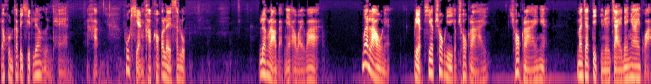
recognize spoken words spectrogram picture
แล้วคุณก็ไปคิดเรื่องอื่นแทนนะครับ ผู้เขียนครับเขาก็เลยสรุป เรื่องราวแบบนี้เอาไว้ว่า เมื่อเราเนี่ย เปรียบเทียบโชคดีกับโชคร้าย โชคร้ายเนี่ย มันจะติดอยู่ในใจได้ง่ายกว่า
